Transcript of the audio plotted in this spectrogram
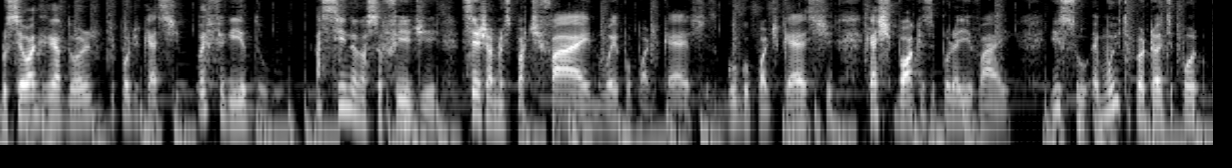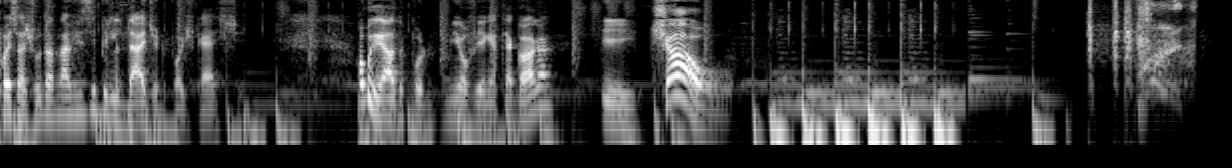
no seu agregador de podcast preferido. Assine o nosso feed, seja no Spotify, no Apple Podcasts, Google Podcast, Cashbox e por aí vai. Isso é muito importante, pois ajuda na visibilidade do podcast. Obrigado por me ouvirem até agora e tchau!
